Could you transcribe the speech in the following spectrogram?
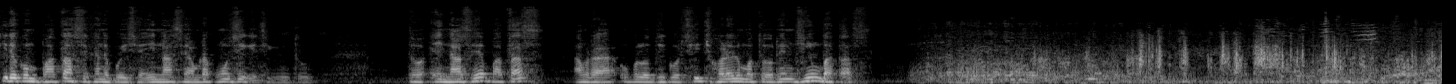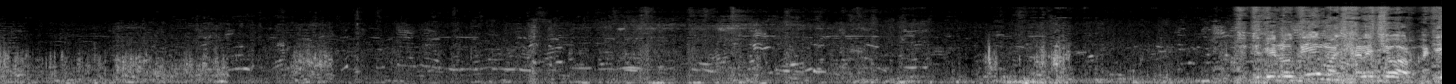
কীরকম বাতাস এখানে বইছে। এই নাসে আমরা পৌঁছে গেছি কিন্তু। তো এই নাসে বাতাস আমরা উপলব্ধি করছি, ঝড়ের মতো রিমঝিম বাতাস। নদী মাঝখানে চর নাকি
